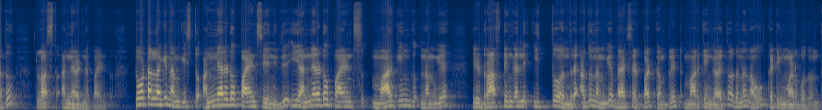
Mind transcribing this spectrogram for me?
ಅದು ಲಾಸ್ಟ್ ಹನ್ನೆರಡನೇ ಪಾಯಿಂಟು ಟೋಟಲಾಗಿ ನಮಗೆ ಇಷ್ಟು ಹನ್ನೆರಡು ಪಾಯಿಂಟ್ಸ್ ಏನಿದೆಯೋ, ಈ ಹನ್ನೆರಡು ಪಾಯಿಂಟ್ಸ್ ಮಾರ್ಕಿಂಗ್ ನಮಗೆ ಈ ಡ್ರಾಫ್ಟಿಂಗಲ್ಲಿ ಇತ್ತು ಅಂದರೆ ಅದು ನಮಗೆ back side part complete marking ಆಯಿತು. ಅದನ್ನು ನಾವು ಕಟಿಂಗ್ ಮಾಡ್ಬೋದು ಅಂತ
